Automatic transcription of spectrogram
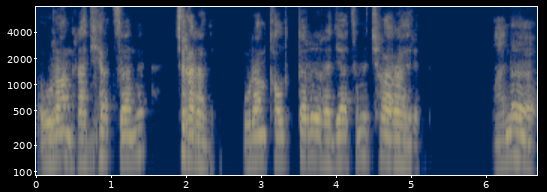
уран радиацияны чыгара берет уран калдыктары радиацияны чыгара берет аны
